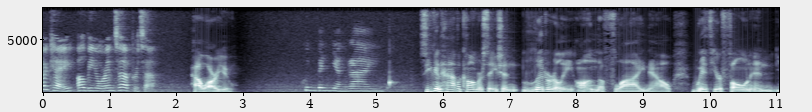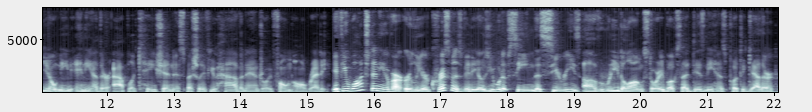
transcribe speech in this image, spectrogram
Okay, I'll be your interpreter. How are you? คุณเป็นอย่างไร so you can have a conversation literally on the fly now with your phone and you don't need any other application, especially if you have an Android phone already. If you watched any of our earlier Christmas videos, you would have seen the series of read-along storybooks that Disney has put together.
